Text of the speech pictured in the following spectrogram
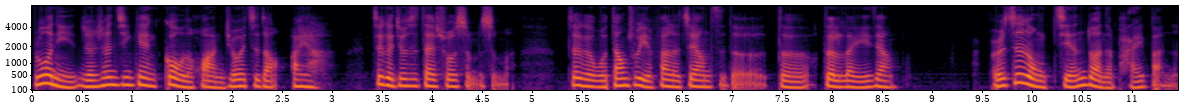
如果你人生经验够的话，你就会知道，哎呀。这个就是在说什么什么，这个我当初也犯了这样子的的的雷，这样。而这种简短的排版呢，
